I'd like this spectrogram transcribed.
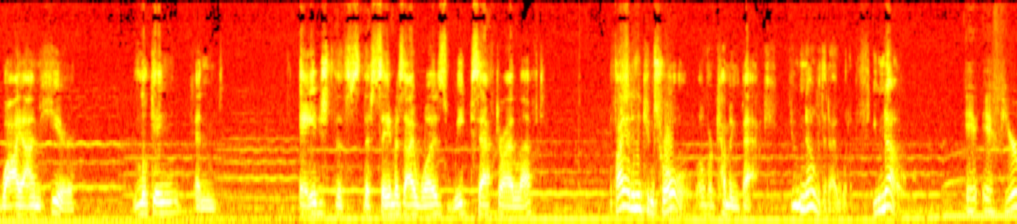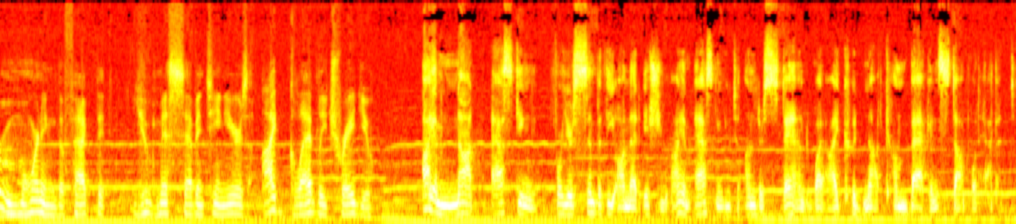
why I'm here, looking and aged the, the same as I was weeks after I left? If I had any control over coming back, you know that I would have. You know. If you're mourning the fact that you've missed 17 years, I'd gladly trade you. I am not asking for your sympathy on that issue. I am asking you to understand why I could not come back and stop what happened.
